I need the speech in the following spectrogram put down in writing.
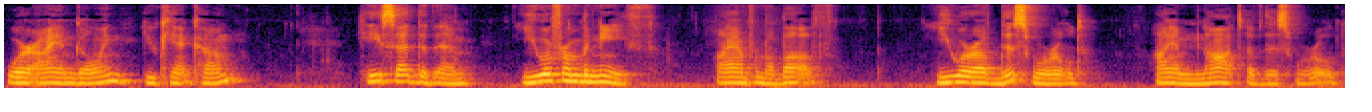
Where I am going, you can't come? He said to them, You are from beneath, I am from above. You are of this world, I am not of this world.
